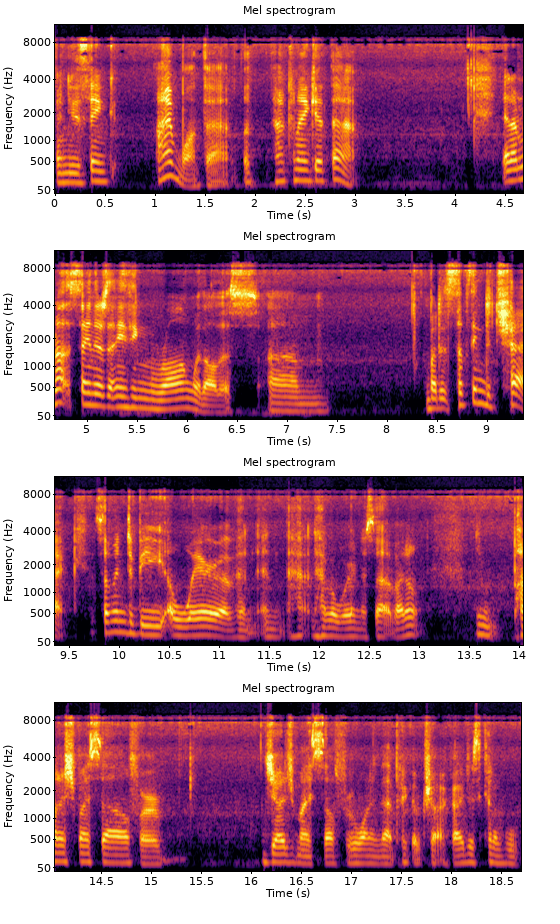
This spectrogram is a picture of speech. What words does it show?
And you think, I want that. How can I get that? And I'm not saying there's anything wrong with all this, um, but it's something to check, something to be aware of and, and have awareness of. I don't, I don't punish myself or judge myself for wanting that pickup truck. I just kind of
